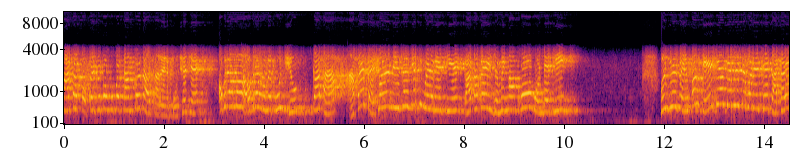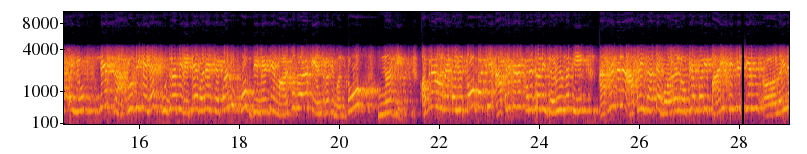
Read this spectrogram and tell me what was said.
કાકા પેટ્રોલ પંપ ઉપર કામ કરતા હતા અને એને પૂછે છે. અબ્રાહમ અબ્રાહમે પૂછ્યું, કાકા, આપણે પેટ્રોલ અને ડીઝલ ક્યાંથી મેળવીએ છીએ? કાકા કહે, જમીનમાં ખૂબ ઊંડેથી. મંજુએ કહ્યું, પણ તે ત્યાં કેવી રીતે બને છે? કાકાએ કહ્યું, તે પ્રાકૃતિક એટલે કુદરતી છે, પરંતુ ખૂબ ધીમેથી માણસો દ્વારા યંત્રોથી બનતું નથી. અબ્રાહમે કહ્યું, તો પછી આપણે તેને ખરીદવાની જરૂર નથી. આપણે તેને આપણી જાતે બોરવેલનો ઉપયોગ કરી પાણી ખેંચી તેમ લઈ ન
